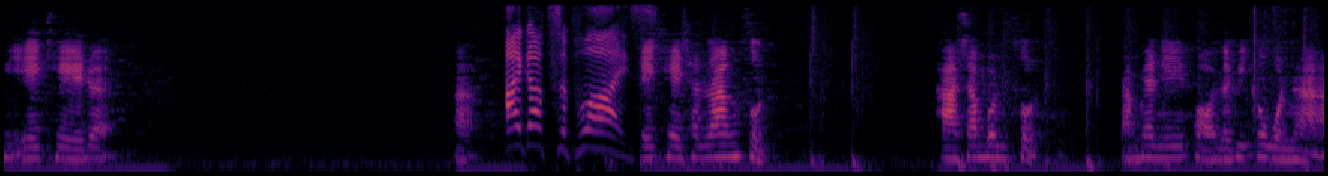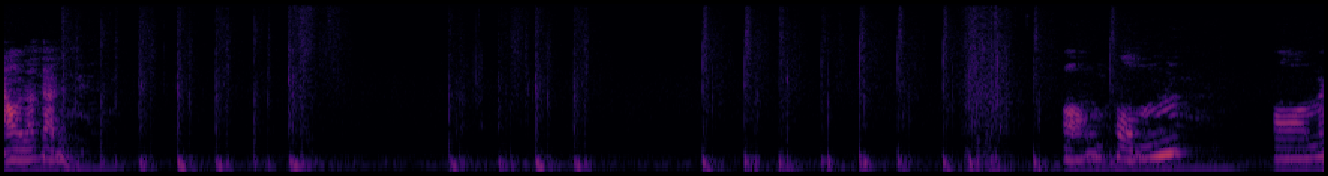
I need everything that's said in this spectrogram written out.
มี AK ด้วย I got supplies. AK ชั้นล่างสุดคาชั้นบนสุดจำแค่นี้พอแล้วพี่ก็วนหาเอาแล้วกันของผมพอไหม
